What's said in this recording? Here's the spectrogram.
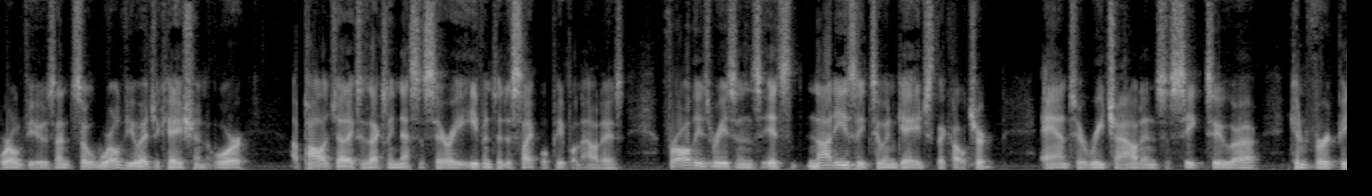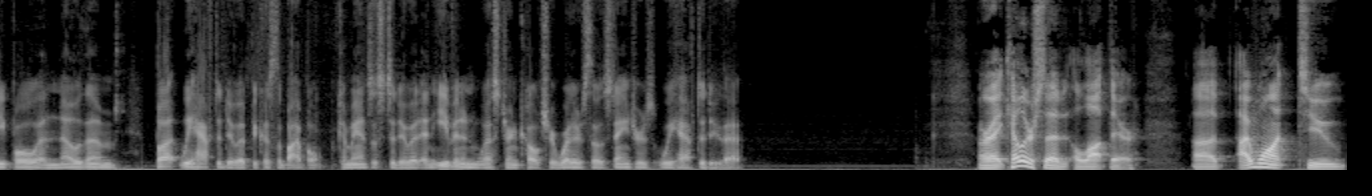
worldviews. And so, worldview education or apologetics is actually necessary even to disciple people nowadays. For all these reasons, it's not easy to engage the culture and to reach out and to seek to uh, convert people and know them. But we have to do it because the Bible commands us to do it. And even in Western culture, where there's those dangers, we have to do that. All right. Keller said a lot there. Uh, I want to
